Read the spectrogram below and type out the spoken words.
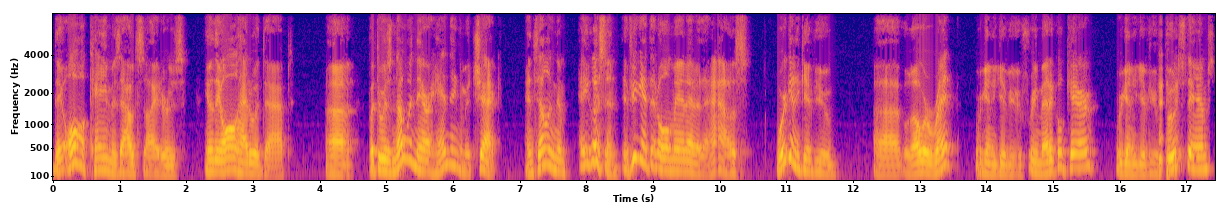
They all came as outsiders. You know, they all had to adapt. Uh, but there was no one there handing them a check and telling them, "Hey, listen, if you get that old man out of the house, we're going to give you uh, lower rent. We're going to give you free medical care. We're going to give you food stamps,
